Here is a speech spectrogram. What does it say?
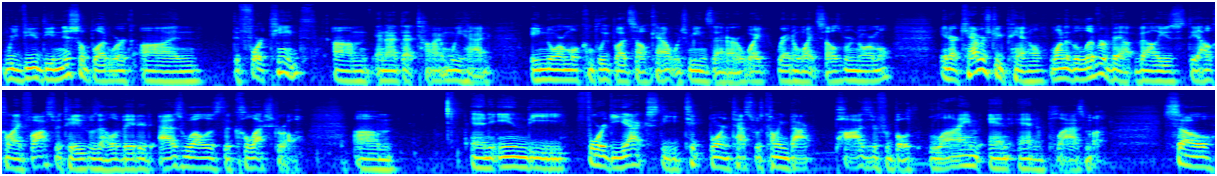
reviewed the initial blood work on the 14th, um, and at that time we had a normal complete blood cell count, which means that our white, red and white cells were normal. In our chemistry panel, one of the liver va- values, the alkaline phosphatase, was elevated, as well as the cholesterol. Um, and in the 4DX, the tick-borne test was coming back positive for both Lyme and Anaplasma. So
